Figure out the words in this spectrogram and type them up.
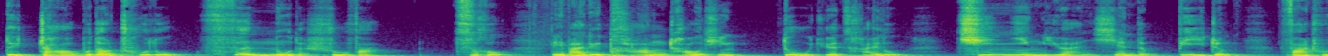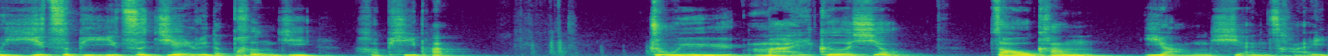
对找不到出路愤怒的抒发。此后，李白对唐朝廷杜绝财路、亲佞远贤的弊政，发出一次比一次尖锐的抨击和批判。珠玉买歌笑，糟糠养贤才。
